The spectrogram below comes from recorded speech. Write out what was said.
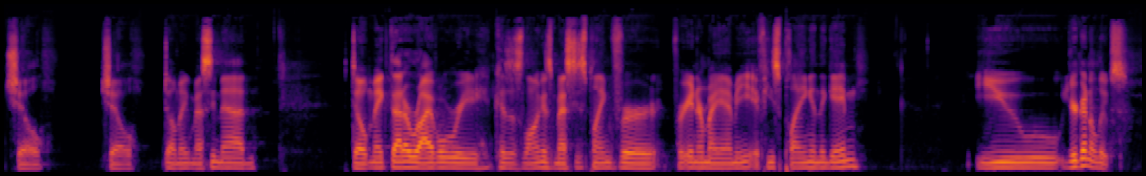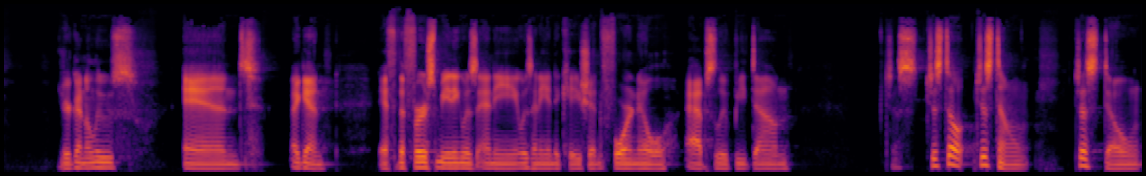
chill, chill. Don't make Messi mad. Don't make that a rivalry because as long as Messi's playing for for Inter Miami, if he's playing in the game, you you're gonna lose. You're gonna lose, and again, if the first meeting was any was any indication, four 0 absolute beatdown. Just just don't just don't just don't.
